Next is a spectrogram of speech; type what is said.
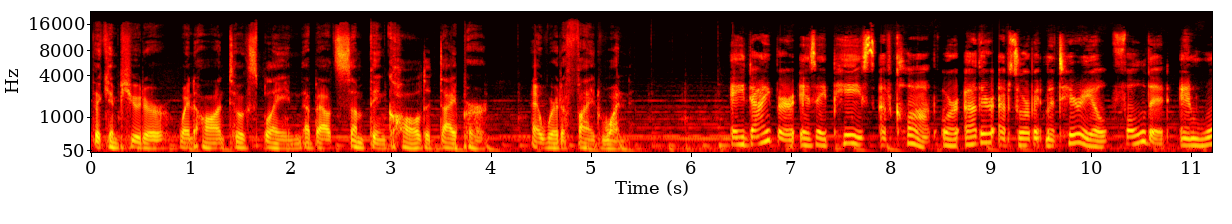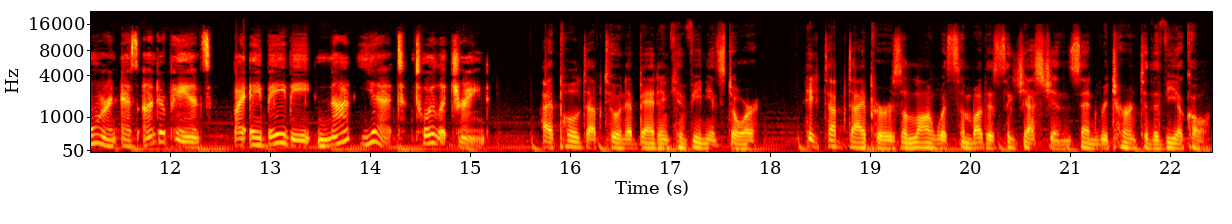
The computer went on to explain about something called a diaper and where to find one. A diaper is a piece of cloth or other absorbent material folded and worn as underpants by a baby not yet toilet trained. I pulled up to an abandoned convenience store, picked up diapers along with some other suggestions, and returned to the vehicle.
